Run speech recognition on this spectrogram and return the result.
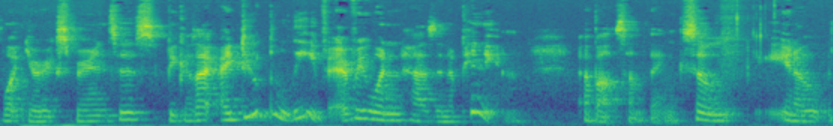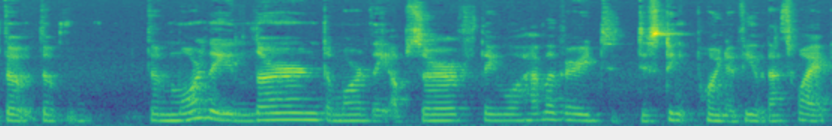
what your experience is, because I, I do believe everyone has an opinion about something. So, you know, the, the, the more they learn, the more they observe, they will have a very d- distinct point of view. That's why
